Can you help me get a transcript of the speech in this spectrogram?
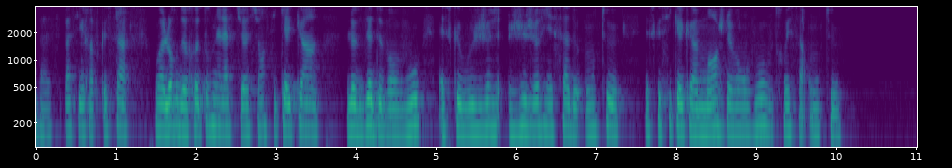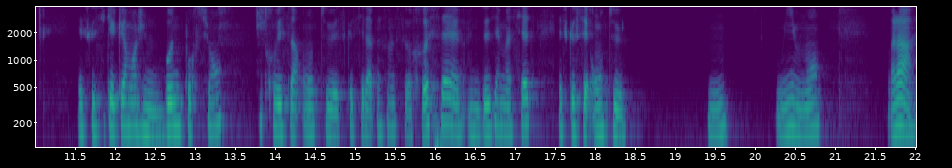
bah, c'est pas si grave que ça. Ou alors de retourner la situation si quelqu'un le faisait devant vous, est-ce que vous jugeriez ça de honteux? Est-ce que si quelqu'un mange devant vous, vous trouvez ça honteux? Est-ce que si quelqu'un mange une bonne portion, vous trouvez ça honteux? Est-ce que si la personne se resserre une deuxième assiette, est-ce que c'est honteux? Hmm? Oui ou non? Voilà.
